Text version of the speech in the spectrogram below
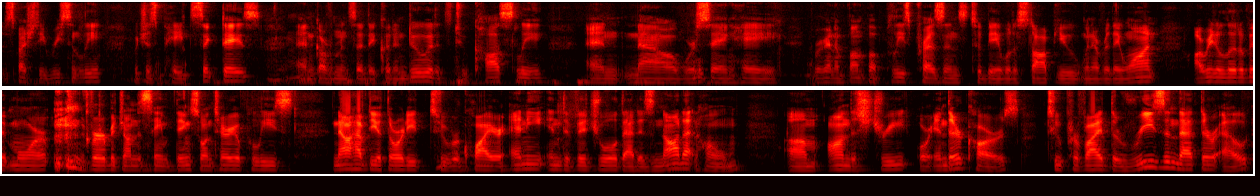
especially recently, which is paid sick days. And government said they couldn't do it, it's too costly. And now we're saying, hey, we're going to bump up police presence to be able to stop you whenever they want. I'll read a little bit more verbiage on the same thing. So, Ontario Police now have the authority to require any individual that is not at home, um, on the street, or in their cars to provide the reason that they're out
